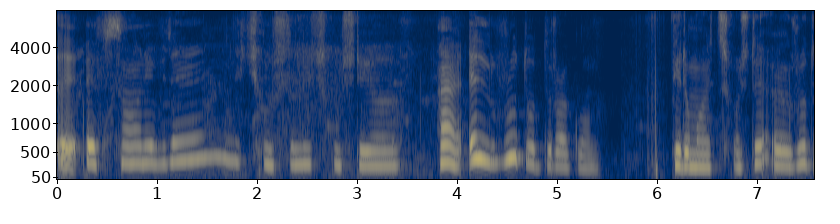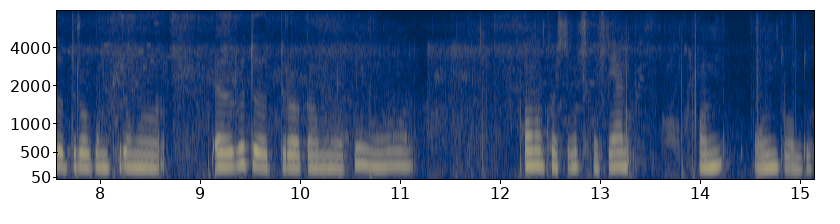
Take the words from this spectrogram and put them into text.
Ee, efsaneviden ne çıkmıştı ne çıkmıştı ya? Ha El Rudo Dragon. Primo çıkmıştı. El Rudo Dragon Primo El Rudo Dragon mu bilmiyorum ama onun kostümü çıkmıştı. Yani onun oyun dondu.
